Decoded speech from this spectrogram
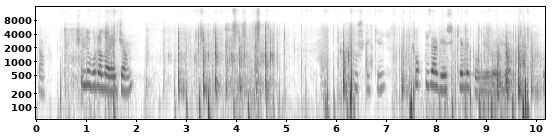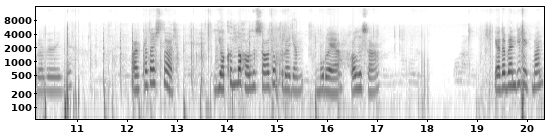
Tamam. Şimdi buralara cam. Şekil. Çok güzel bir iskelet oluyor böyle. Bura böyle. Arkadaşlar yakında halı sahada kuracağım buraya. Halı saha. Ya da ben direkt ben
